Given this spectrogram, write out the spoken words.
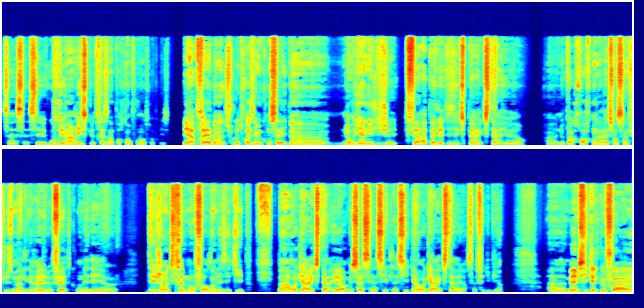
ça, c'est ouvrir un risque très important pour l'entreprise. Et après, ben, sur le troisième conseil, ben, ne rien négliger, faire appel à des experts extérieurs, euh, ne pas croire qu'on a la science infuse malgré le fait qu'on ait des euh, des gens extrêmement forts dans les équipes, ben, un regard extérieur, mais ça c'est assez classique, un regard extérieur, ça fait du bien. Euh, même si quelquefois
